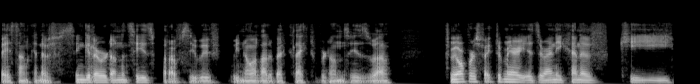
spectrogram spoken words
based on kind of singular redundancies, but obviously we've we know a lot about collective redundancies as well. From your perspective, Mary, is there any kind of key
